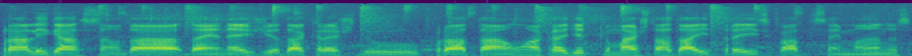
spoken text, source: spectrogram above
para a ligação da, da energia da creche do Croata 1. Acredito que mais tardar aí três, quatro semanas.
